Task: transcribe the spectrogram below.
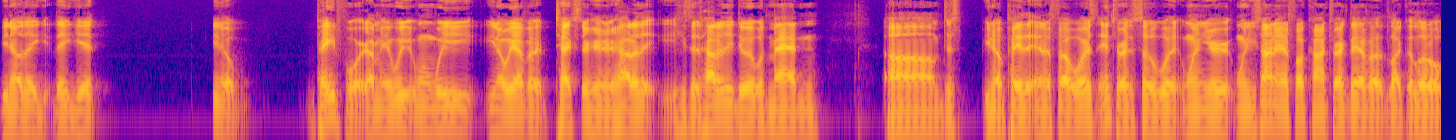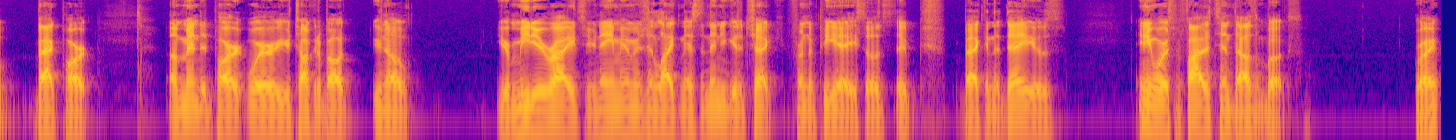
you know, they they get, you know, paid for it. I mean, we when we, you know, we have a texter here. How do they? He says, how do they do it with Madden? Um, just you know, pay the NFL. Well, it's interesting. So when, when you're when you sign an NFL contract, they have a like a little back part, amended part where you're talking about you know your media rights, your name, image, and likeness, and then you get a check from the PA. So it's it, back in the day, it was anywhere from five to ten thousand bucks, right?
